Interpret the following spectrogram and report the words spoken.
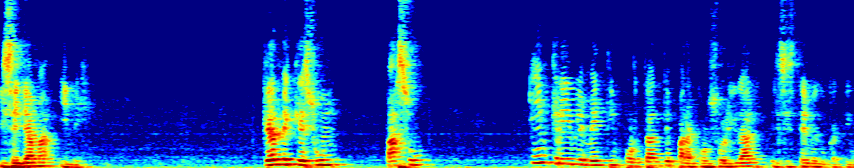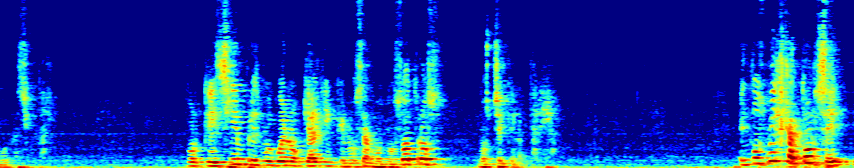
Y se llama INE. Créanme que es un paso increíblemente importante para consolidar el sistema educativo nacional. Porque siempre es muy bueno que alguien que no seamos nosotros nos cheque la tarea. En 2014,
